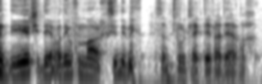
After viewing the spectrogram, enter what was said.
die erste DVD auf dem Markt gewesen, so ein Bootleg-DVD einfach.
